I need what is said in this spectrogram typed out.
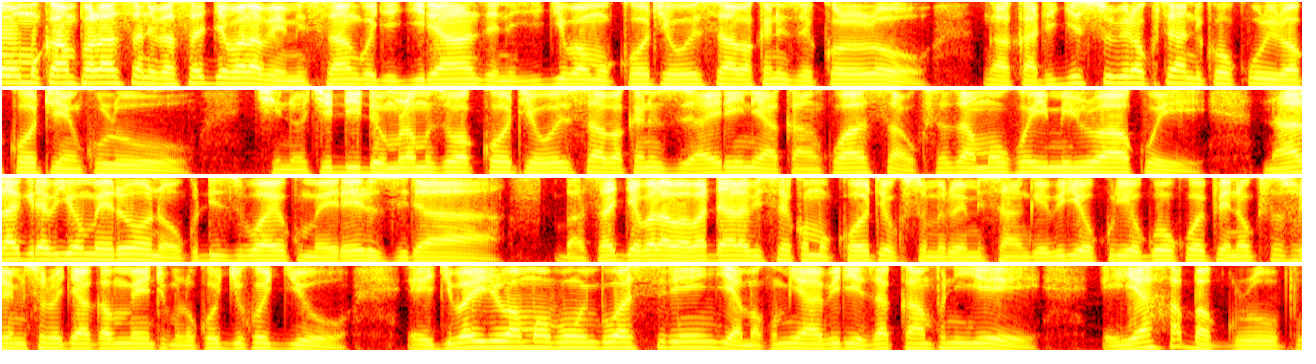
w'omu kampala asani basajja balaba emisango gye giranze ne gigibwa mu kkooti ow'essaabakanuzi ekololo nga kati gisuubira kutandika okuwulirwa kkooti enkulu. Kino kiddidde omulamuzi wa kkooti ow'essaabakanuzi irene akankwasa okusazaamu okweyimirirwa kwe n'alagira byomera ono okuddizibwayo ku meero eruzira basajja balaba badde alabiseeko mu kkooti okusomerwa emisango ebiri okuli ogw'okwepe n'okusasula emisolo gya gavumenti mu lukojjikojjo egibalirirwamu obuwumbi bwa siringi amakumi abiri eza kampuni ye eya haba group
